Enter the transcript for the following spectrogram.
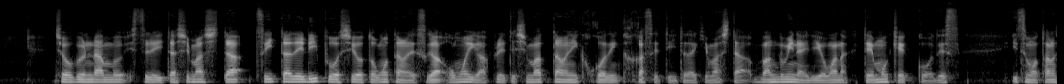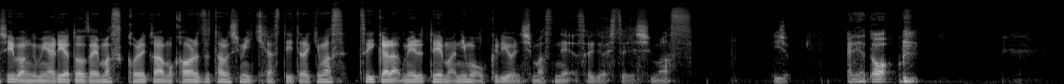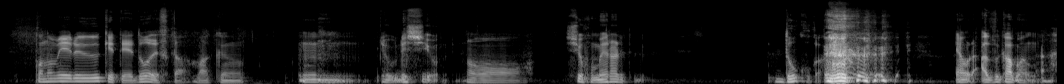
長文乱文失礼いたしました。ツイッターでリプをしようと思ったのですが思いが溢れてしまったのにここに書かせていただきました。番組内で読まなくても結構です。いつも楽しい番組ありがとうございます。これからも変わらず楽しみに聞かせていただきます。次からメールテーマにも送るようにしますね。それでは失礼します。以上。ありがと このメール受けてどうですかマー君？ううん。いや嬉しいよね。おー。週褒められてる。いどこが？や俺アズカバン。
